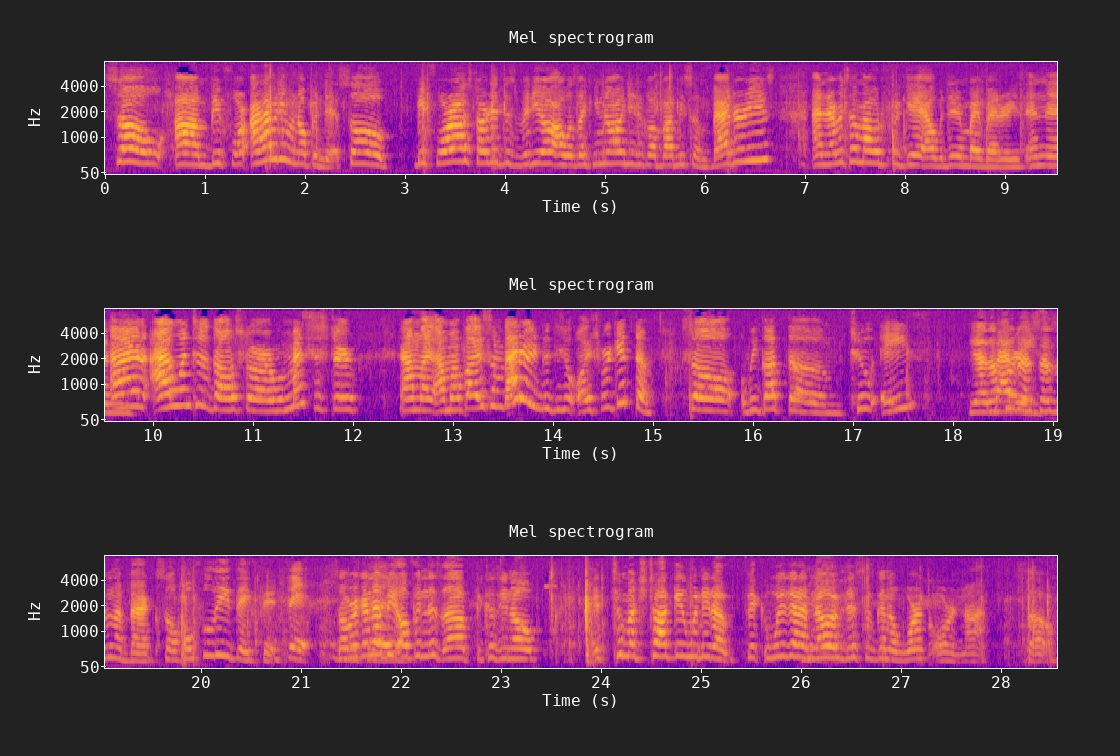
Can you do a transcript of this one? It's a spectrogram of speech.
So um before I haven't even opened it. So before I started this video, I was like, you know, I need to go buy me some batteries. And every time I would forget, I would didn't buy batteries. And then And I went to the doll store with my sister, and I'm like, I'm gonna buy you some batteries because you always forget them. So we got the um, two A's yeah, that's what it says in the back. So hopefully they fit. fit. So we're gonna be opening this up because you know it's too much talking. We need to fi- we gotta know if this is gonna work or not. So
